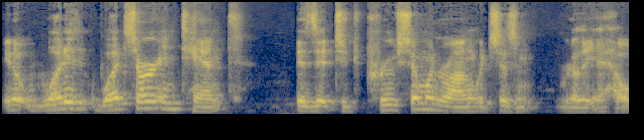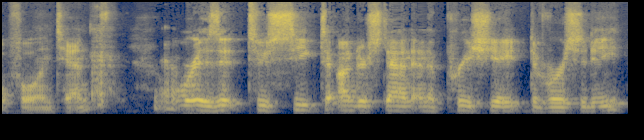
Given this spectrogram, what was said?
you know, what is what's our intent? Is it to prove someone wrong, which isn't really a helpful intent, no. or is it to seek to understand and appreciate diversity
